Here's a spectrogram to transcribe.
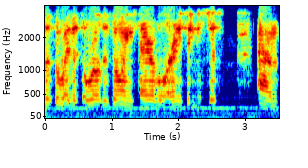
the, the way that the world is going is terrible or anything. It's just um,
